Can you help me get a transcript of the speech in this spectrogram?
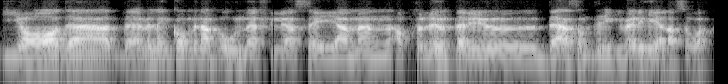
Ja, det, det, är väl en kombination där skulle jag säga, men absolut är det ju det som driver det hela så.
